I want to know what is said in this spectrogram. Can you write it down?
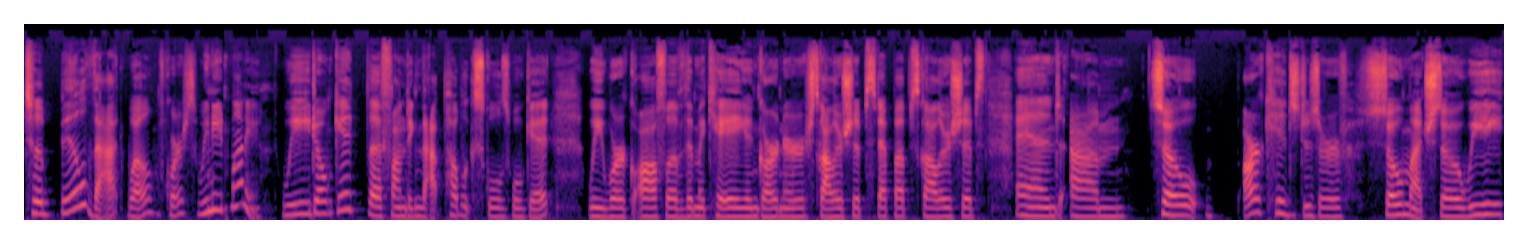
to build that, well, of course, we need money. We don't get the funding that public schools will get. We work off of the McKay and Gardiner scholarships, step up scholarships. And um, so our kids deserve so much. So we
